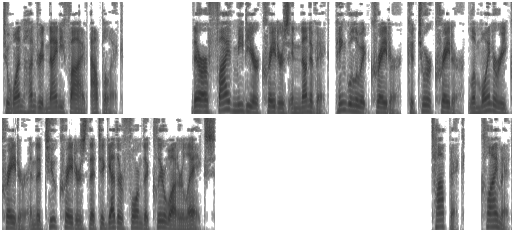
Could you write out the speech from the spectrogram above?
to 195 There are five meteor craters in Nunavik, Pingualuit crater, Couture crater, La Moinerie crater and the two craters that together form the Clearwater Lakes. Climate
